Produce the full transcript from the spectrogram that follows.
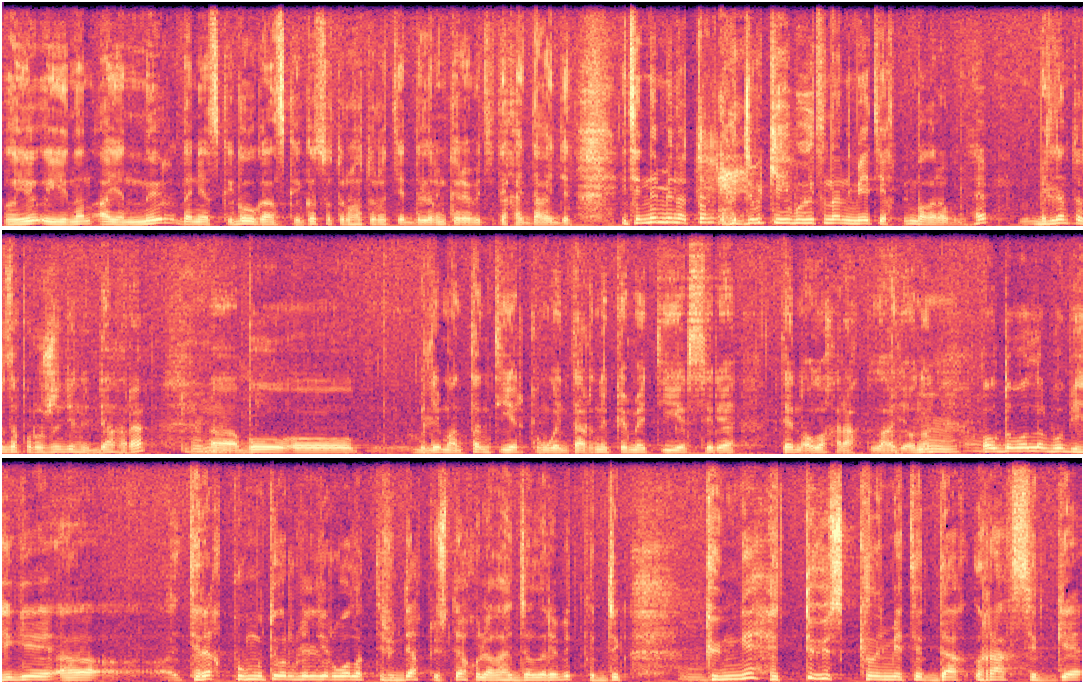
ыйы ыйынан аянныр Донецкайга, Луганскайга сотуруха туру терделерин көрөбүт ите хайдага иден. Итинен мен мет. Хеп билен тур Запорожьеден үддә харак. Бу билем антан тиер гуманитарный көмөт тиер сире тен болар тирек пумутур билелер болот тирдак күстә хулага хаҗалар бит кырҗык күнгә 700 километрдә Ирак сирге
